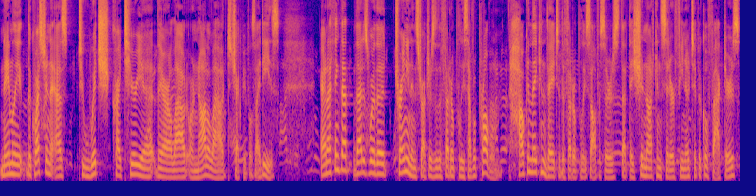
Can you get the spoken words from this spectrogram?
namely the question as to which criteria they are allowed or not allowed to check people's IDs. And I think that that is where the training instructors of the federal police have a problem. How can they convey to the federal police officers that they should not consider phenotypical factors,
